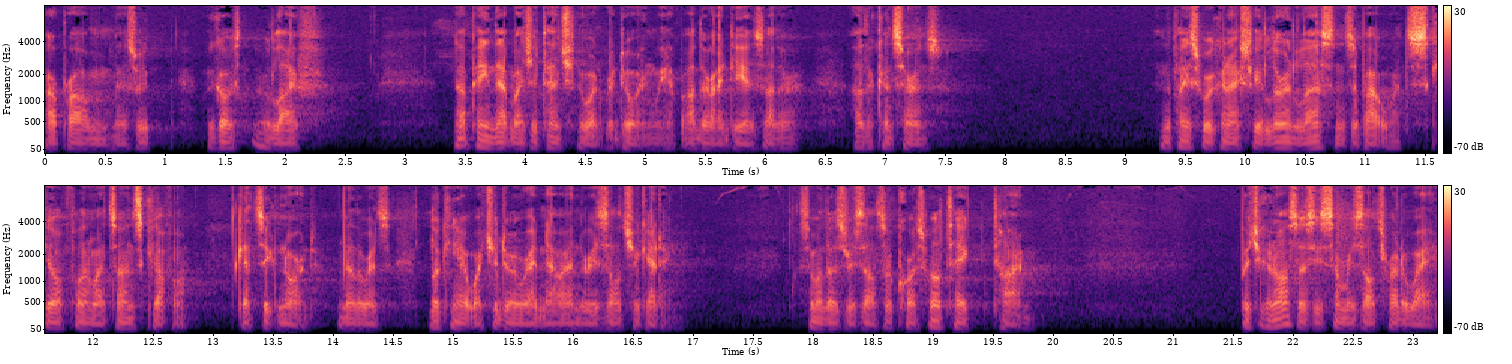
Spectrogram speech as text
Our problem is we, we go through life not paying that much attention to what we're doing. We have other ideas, other, other concerns. And the place where we can actually learn lessons about what's skillful and what's unskillful gets ignored. In other words, looking at what you're doing right now and the results you're getting. Some of those results, of course, will take time. But you can also see some results right away.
